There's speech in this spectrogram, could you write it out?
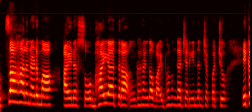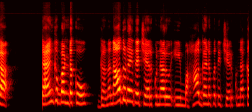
ఉత్సాహాల నడుమ ఆయన శోభాయాత్ర అంగరంగ వైభవంగా జరిగిందని చెప్పొచ్చు. ఇక ట్యాంక్ బండకు గణనాథుడైతే చేరుకున్నారు. ఈ మహాగణపతి చేరుకున్నాక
